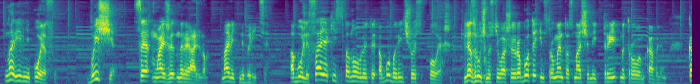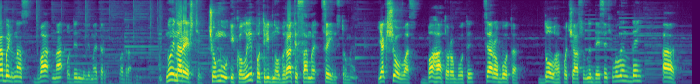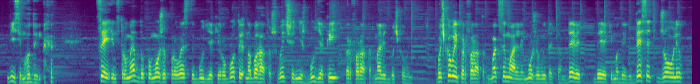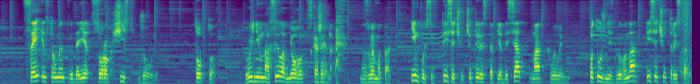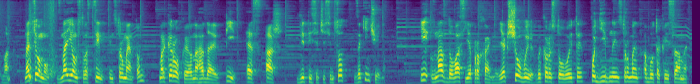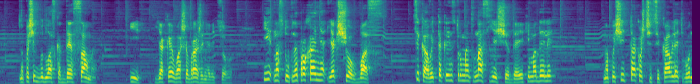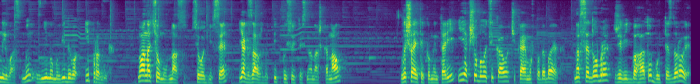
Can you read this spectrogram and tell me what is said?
на рівні поясу. Вище це майже нереально. Навіть не беріться. Або ліса якісь встановлюйте, або беріть щось полегше. Для зручності вашої роботи інструмент оснащений 3-метровим кабелем. Кабель в нас 2 на 1 мм квадратний. Ну і нарешті, чому і коли потрібно обирати саме цей інструмент. Якщо у вас багато роботи, ця робота довга по часу, не 10 хвилин в день, а 8 годин. Цей інструмент допоможе провести будь-які роботи набагато швидше, ніж будь-який перфоратор, навіть бочковий. Бочковий перфоратор максимальний може видати там 9, деякі моделі 10 джоулів. Цей інструмент видає 46 джоулів. Тобто руйнівна сила в нього скажена, назвемо так. Імпульсів 1450 на хвилину. Потужність двигуна 1300 Вт. На цьому знайомство з цим інструментом, маркировка, я нагадаю, PSH 2700, закінчуємо. І в нас до вас є прохання. Якщо ви використовуєте подібний інструмент або такий саме, напишіть, будь ласка, де саме і яке ваше враження від цього. І наступне прохання: якщо вас цікавить такий інструмент, в нас є ще деякі моделі. Напишіть також, чи цікавлять вони вас. Ми знімемо відео і про них. Ну а на цьому в нас сьогодні все. Як завжди, підписуйтесь на наш канал, лишайте коментарі, і якщо було цікаво, чекаємо вподобайок. На все добре, живіть багато, будьте здорові!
